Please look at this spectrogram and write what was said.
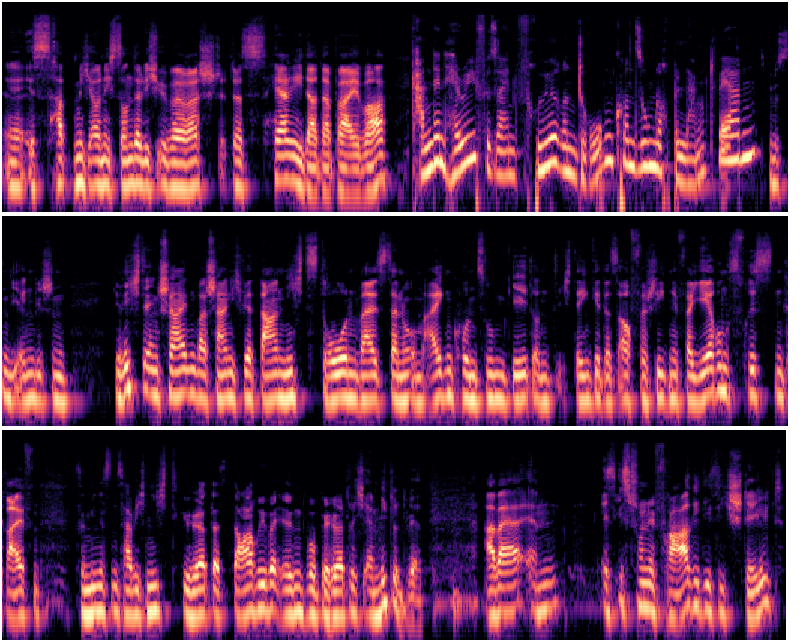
Äh, es hat mich auch nicht sonderlich überrascht, dass Harry da dabei war. Kann denn Harry für seinen früheren Drogenkonsum noch belangt werden? Das müssen die englischen Gerichte entscheiden. Wahrscheinlich wird da nichts drohen, weil es da nur um Eigenkonsum geht. Und ich denke, dass auch verschiedene Verjährungsfristen greifen. Zumindest habe ich nicht gehört, dass darüber irgendwo behördlich ermittelt wird. Aber ähm, es ist schon eine Frage, die sich stellt.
